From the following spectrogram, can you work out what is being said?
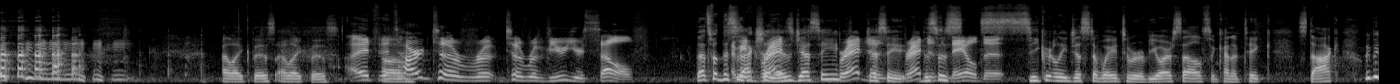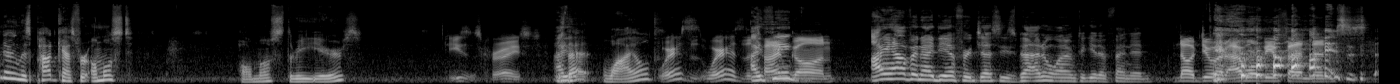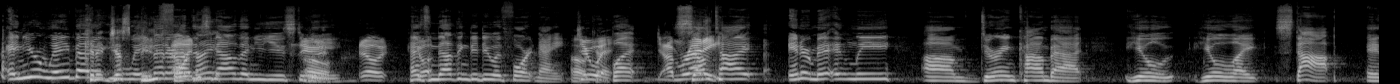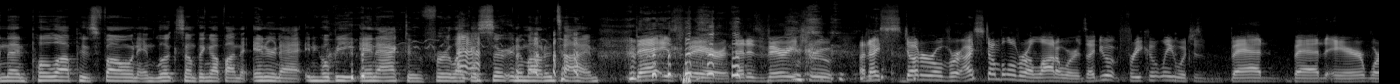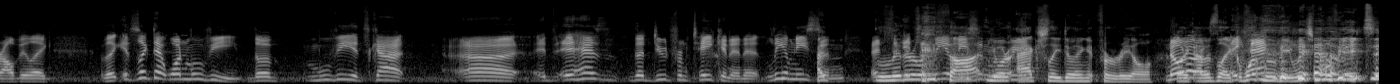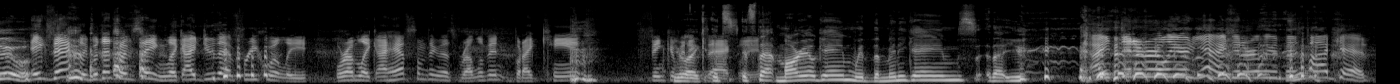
I like this. I like this. it's it's um, hard to re- to review yourself. That's what this I mean, actually Brad- is, Jesse. Brad just- Jesse, Brad this just is nailed it. secretly just a way to review ourselves and kind of take stock. We've been doing this podcast for almost almost three years. Jesus Christ. Is I- that wild? Where has where has the I time think- gone? I have an idea for Jesse's, but I don't want him to get offended. No, do it. I won't be offended. And you're way better. Can it just you're way be better at this Fortnite? now than you used to Dude, be. no, Has go- nothing to do with Fortnite. do Okay. it. But I'm ready. sometime intermittently um, during combat, he'll he'll like stop and then pull up his phone and look something up on the internet, and he'll be inactive for like a certain amount of time. That is fair. that is very true. And I stutter over. I stumble over a lot of words. I do it frequently, which is bad, bad air. Where I'll be like, like it's like that one movie. The movie. It's got. Uh, it, it has the dude from Taken in it, Liam Neeson. It's- it's Literally Liam thought you were movie. actually doing it for real. No, like no, I was like, what movie? Which movie? too. Exactly, but that's what I'm saying. Like I do that frequently, where I'm like, I have something that's relevant, but I can't think of You're it like, exactly. it's it's that Mario game with the mini games that you. I did it earlier. Yeah, I did it earlier in this podcast.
